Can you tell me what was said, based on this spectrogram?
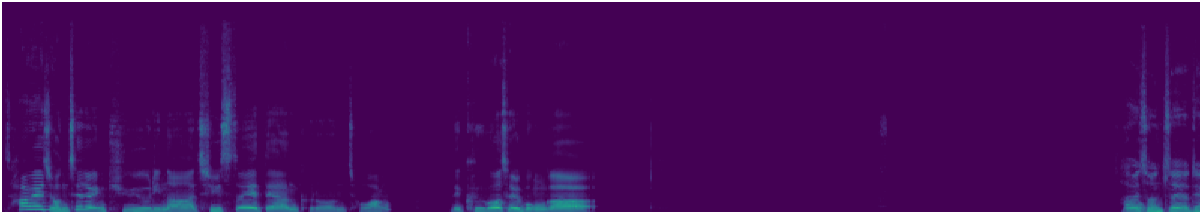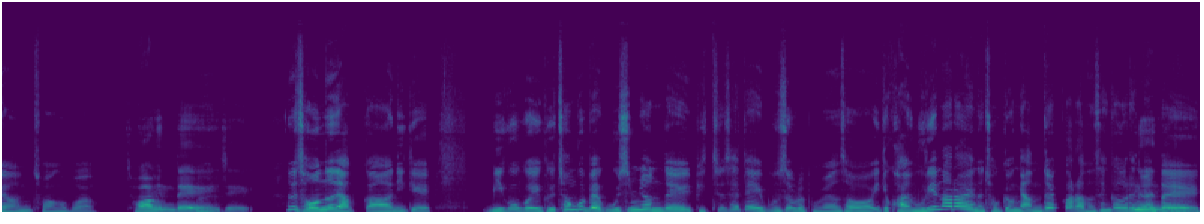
사회 전체적인 규율이나 질서에 대한 그런 저항? 근데 그것을 뭔가 사회 전체에 대한 저항을 봐요. 저항인데 네. 이제 근데 저는 약간 이게 미국의 그 1950년대 비트 세대의 모습을 보면서 이게 과연 우리나라에는 적용이 안 될까라는 생각을 했는데 네네.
